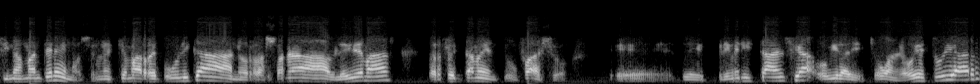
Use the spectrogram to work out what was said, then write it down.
si nos mantenemos en un esquema republicano, razonable y demás, perfectamente un fallo eh, de primera instancia hubiera dicho, bueno, lo voy a estudiar,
